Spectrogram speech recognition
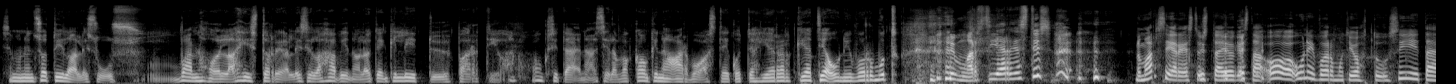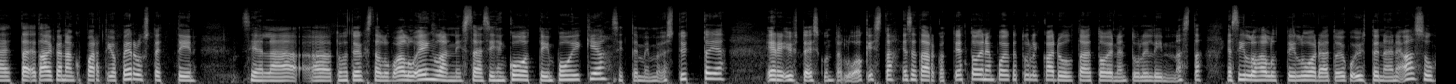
semmoinen sotilaallisuus vanhoilla historiallisilla havinoilla jotenkin liittyy partioon. Onko sitä enää siellä, vaikka onkin nämä arvoasteikot ja hierarkiat ja univormut, marssijärjestys? No marssijärjestystä ei oikeastaan ole. Univormut johtuu siitä, että, että aikanaan kun partio perustettiin, siellä 1900-luvun alun Englannissa ja siihen koottiin poikia, sitten myös tyttöjä eri yhteiskuntaluokista. Ja se tarkoitti, että toinen poika tuli kadulta ja toinen tuli linnasta. Ja silloin haluttiin luoda, että on joku yhtenäinen asu,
